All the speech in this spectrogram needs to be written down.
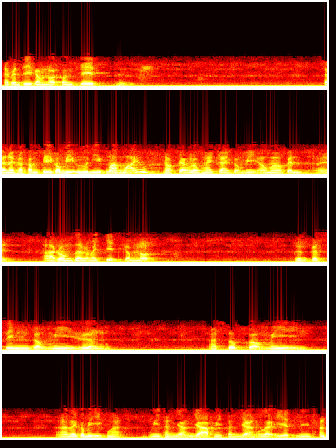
ให้เป็นที่กำหนดของจิต แต่ในพระคัมภีร์ก็มีอื่นอีกมากมาย นอกจากลมหายใจก็มีเอามาเป็นอารมณ์สำหรับให้จิตกำหนด เรื่องกระสินก็มีเรื่องอสุปก็มี อะไรก็มีอีกมาก มีทั้งอย่างหยาบมีทั้งอย่างละเอียดมีทั้ง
